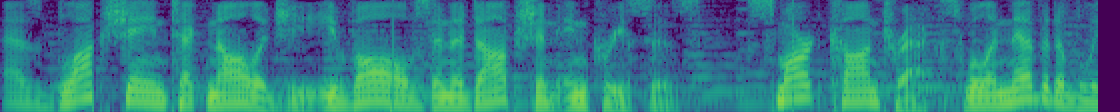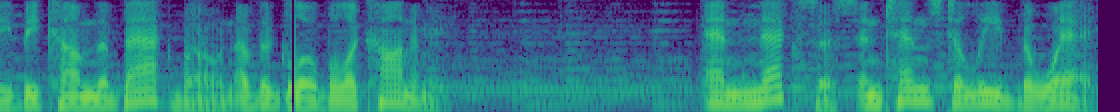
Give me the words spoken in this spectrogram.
As blockchain technology evolves and adoption increases, smart contracts will inevitably become the backbone of the global economy. And Nexus intends to lead the way.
